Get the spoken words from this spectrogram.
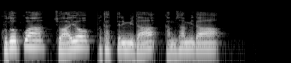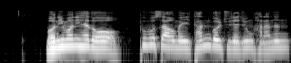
구독과 좋아요 부탁드립니다. 감사합니다. 뭐니뭐니 해도 부부싸움의 단골 주제 중 하나는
